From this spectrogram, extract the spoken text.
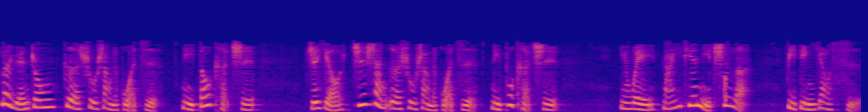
乐园中各树上的果子你都可吃，只有知善恶树上的果子你不可吃，因为哪一天你吃了，必定要死。”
